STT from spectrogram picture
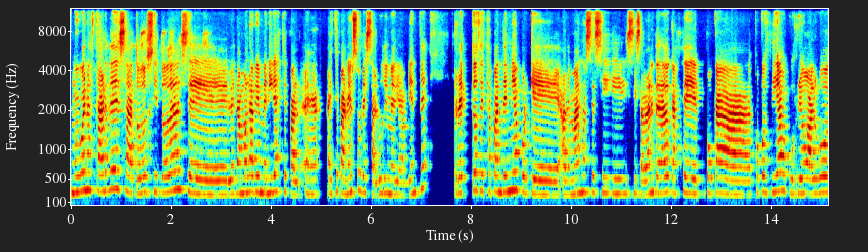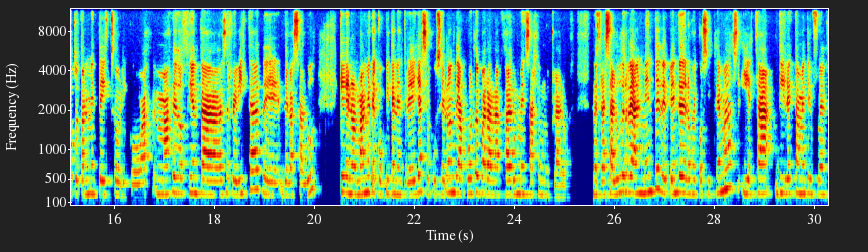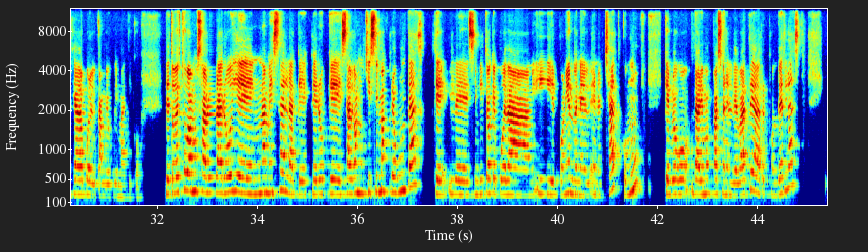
Muy buenas tardes a todos y todas. Eh, les damos la bienvenida a este, eh, a este, panel sobre salud y medio ambiente. Retos de esta pandemia porque además no sé si, si se habrán enterado que hace pocos días ocurrió algo totalmente histórico. Más de 200 revistas de, de la salud que normalmente compiten entre ellas se pusieron de acuerdo para lanzar un mensaje muy claro nuestra salud realmente depende de los ecosistemas y está directamente influenciada por el cambio climático. De todo esto vamos a hablar hoy en una mesa en la que espero que salgan muchísimas preguntas que les invito a que puedan ir poniendo en el, en el chat común, que luego daremos paso en el debate a responderlas.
